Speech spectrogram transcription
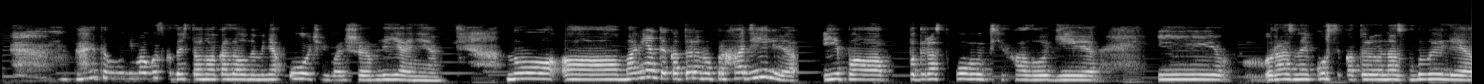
Поэтому не могу сказать, что оно оказало на меня очень большое влияние. Но э, моменты, которые мы проходили и по подростковой психологии, и разные курсы, которые у нас были,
